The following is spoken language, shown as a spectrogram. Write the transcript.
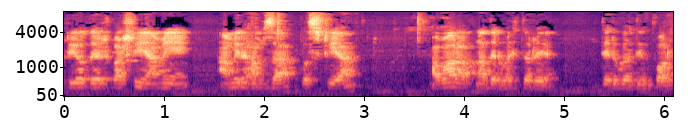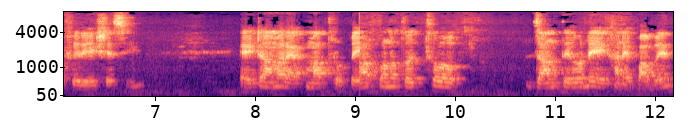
প্রিয় দেশবাসী, আমি আমির হামজা, কুষ্টিয়া। আবার আপনাদের ভেতরে দীর্ঘদিন পর ফিরে এসেছি। এটা আমার একমাত্র পে- আমার কোনো তথ্য জানতে হলে এখানে পাবেন।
